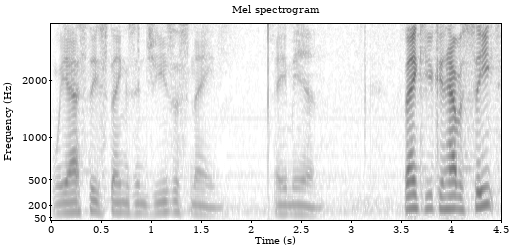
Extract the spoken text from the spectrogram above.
We ask these things in Jesus' name. Amen. Thank you. You can have a seat.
